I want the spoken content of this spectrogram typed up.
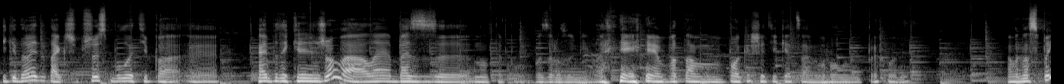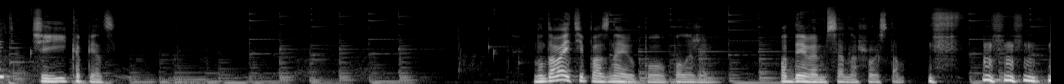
тільки давайте так, щоб щось було, типа. Е, хай буде крінжове, але без, е, ну, типу, зрозуміле. Бо там поки що тільки це в голову приходить. А вона спить чи їй капець? Ну, давай, типа, з нею по- полежим. Подивимося на щось там.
